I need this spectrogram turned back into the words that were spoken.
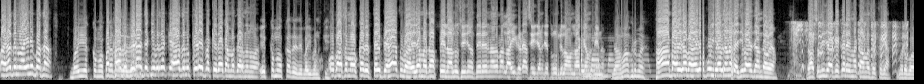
ਭਾਣਾ ਤੈਨੂੰ ਆਈ ਨਹੀਂ ਪਤਾ। ਬਾਈ ਇੱਕ ਮੌਕਾ ਪੱਖਾ ਦੇ ਤੂੰ ਕਿਹੜਾ ਚੱਕੀ ਵਰਦਾ ਕਿਹਾ ਤੈਨੂੰ ਕਿਹੜੇ ਪੱਖੇ ਦਾ ਕੰਮ ਕਰਨ ਨੂੰ ਆ। ਇੱਕ ਮੌਕਾ ਦੇ ਦੇ ਬਾਈ ਬਣ ਕੇ। ਉਹ ਬਸ ਮੌਕਾ ਦਿੱਤਾ ਹੀ ਪਿਆ ਤੂੰ ਵਗ ਜਾ ਮੈਂ ਤਾਂ ਆਪੇ ਲਾ ਲੂ ਸੀਜ਼ਨ ਤੇਰੇ ਨਾਲ ਮੈਂ ਲਾਈ ਖੜਾ ਸੀਜ਼ਨ ਜੇ ਤੂੰ ਚਲਾਉਣ ਲੱਗ ਗਿਆ ਮਸ਼ੀਨ। ਜਾਵਾਂ ਫਿਰ ਮੈਂ? ਹਾਂ ਵਗ ਜਾ ਵਗ ਜਾ ਭੂਆ ਬਦਾਨਾ ਲੈ ਜੀ ਵਗ ਜਾਂਦਾ ਹੋਇਆ। ਦੱਸ ਦੀ ਜਾ ਕੇ ਘਰੇ ਮੈਂ ਕੰਮ ਸਿੱਖ ਗਿਆ। ਮੇਰੇ ਬਾ-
